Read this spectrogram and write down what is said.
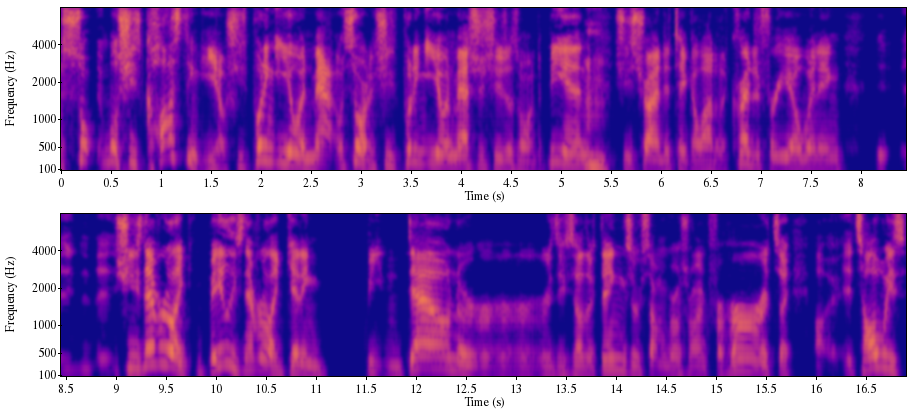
so well she's costing Iyo. She's putting Iyo in match sort of. She's putting Iyo in matches she doesn't want to be in. Mhm. She's trying to take a lot of the credit for Iyo winning. she's never like Bayley's never like getting beaten down or, or, or, these other things or something goes wrong for her. It's like uh, it's always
